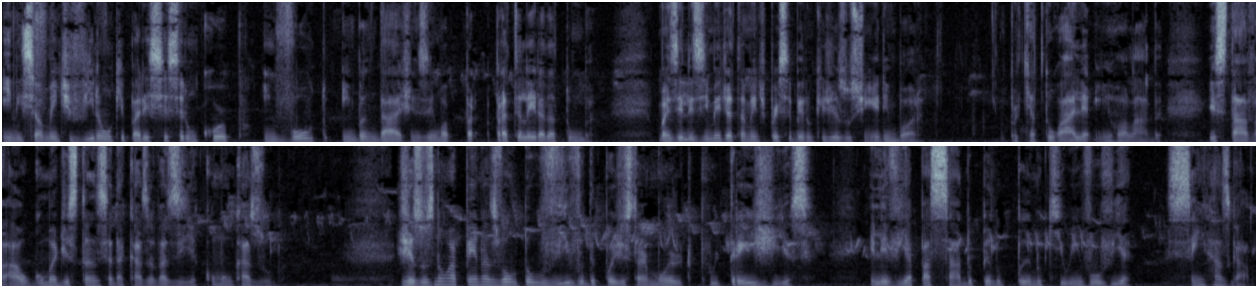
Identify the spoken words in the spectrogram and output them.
inicialmente viram o que parecia ser um corpo envolto em bandagens em uma prateleira da tumba, mas eles imediatamente perceberam que Jesus tinha ido embora, porque a toalha enrolada estava a alguma distância da casa vazia, como um casulo. Jesus não apenas voltou vivo depois de estar morto por três dias, ele havia passado pelo pano que o envolvia sem rasgá-lo.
